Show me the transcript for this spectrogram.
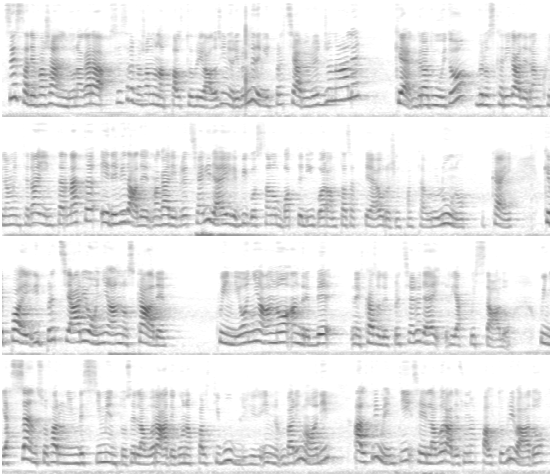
Se state facendo una gara, se state facendo un appalto privato, signori, prendetevi il preziario regionale che è gratuito, ve lo scaricate tranquillamente da internet ed evitate magari i preziari dei che vi costano botte di 47 euro, 50 euro l'uno, ok? Che poi il preziario ogni anno scade quindi ogni anno andrebbe, nel caso del preziario dei, riacquistato. Quindi ha senso fare un investimento se lavorate con appalti pubblici in vari modi, altrimenti se lavorate su un appalto privato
